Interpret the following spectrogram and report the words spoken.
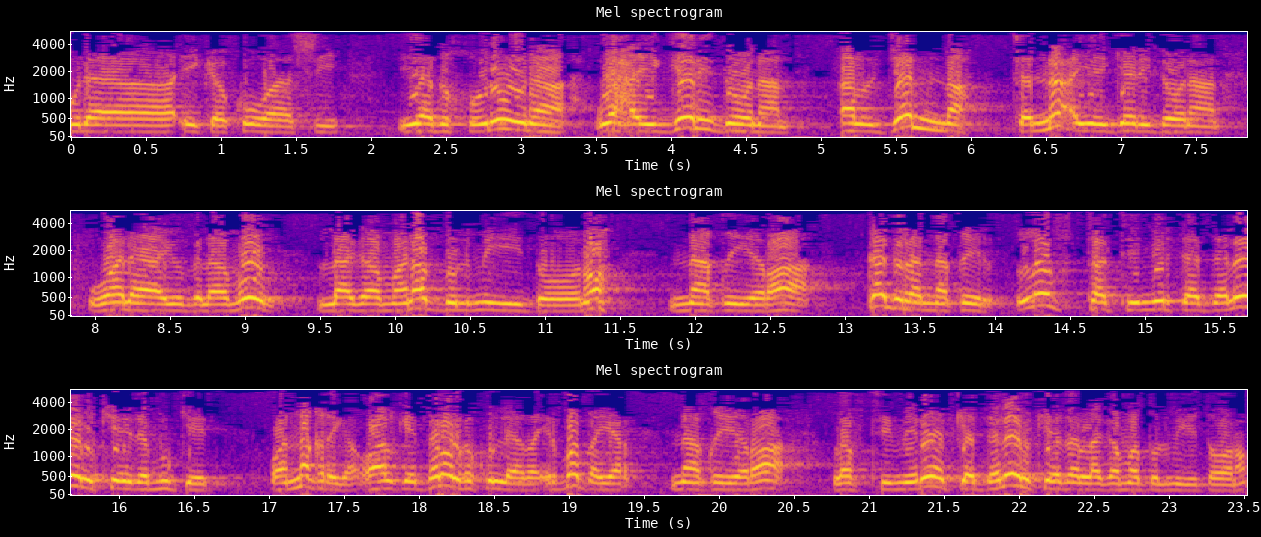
ulaa'ika kuwaasi yadkhuluuna waxay geli doonaan. Aljanna janno ayay geli doonaan. Walaa yudlamuun lagamana dulmiyi doono. Naqiira qadra naqiir lafta timirta daloolkeeda muggeed waa naqriga oo halkay daloolka ku leedahay irbada yar. Naqiira laftimireedka daloolkeeda lagama dulmiyi doono.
